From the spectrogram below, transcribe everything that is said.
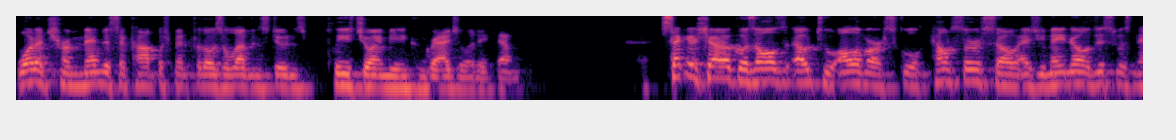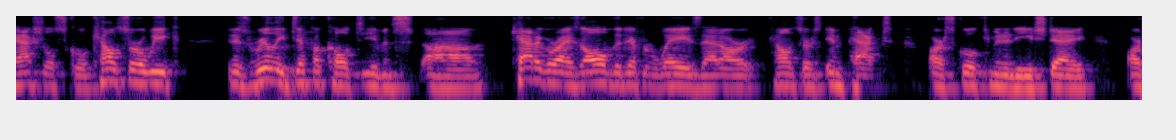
what a tremendous accomplishment for those 11 students. Please join me in congratulating them. Second shout out goes all out to all of our school counselors. So as you may know, this was National School Counselor Week. It is really difficult to even uh, categorize all the different ways that our counselors impact our school community each day. Our,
